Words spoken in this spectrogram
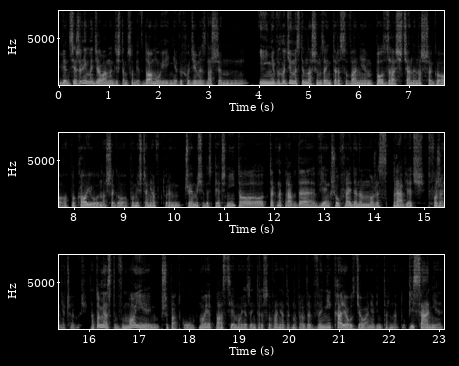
Więc jeżeli my działamy gdzieś tam sobie w domu i nie wychodzimy z naszym i nie wychodzimy z tym naszym zainteresowaniem poza ściany naszego pokoju, naszego pomieszczenia, w którym czujemy się bezpieczni, to tak naprawdę większą frajdę nam może sprawiać tworzenie czegoś. Natomiast w moim przypadku, moje pasje, moje zainteresowania tak naprawdę wynikają z działania w internetu. Pisanie,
